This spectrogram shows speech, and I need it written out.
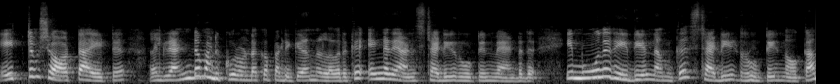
ഏറ്റവും ഷോർട്ടായിട്ട് അല്ലെങ്കിൽ രണ്ട് മണിക്കൂർ കൊണ്ടൊക്കെ പഠിക്കുക എന്നുള്ളവർക്ക് എങ്ങനെയാണ് സ്റ്റഡി റൂട്ടീൻ വേണ്ടത്? ഈ മൂന്ന് രീതിയിൽ നമുക്ക് സ്റ്റഡി റൂട്ടീൻ നോക്കാം.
